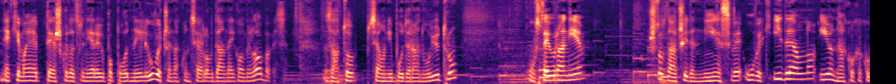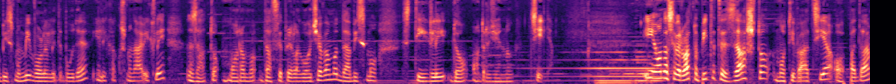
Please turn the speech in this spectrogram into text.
Nekima je teško da treniraju popodne ili uveče nakon celog dana i gomile obaveze. Zato se oni bude rano ujutru, ustaju ranije, što znači da nije sve uvek idealno i onako kako bismo mi volili da bude ili kako smo navikli, zato moramo da se prilagođavamo da bismo stigli do određenog cilja. I onda se verovatno pitate zašto motivacija opada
